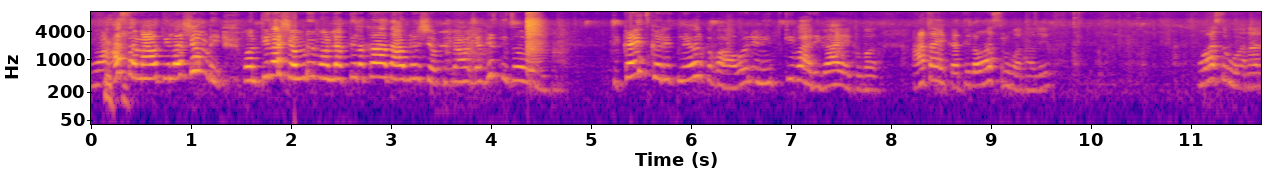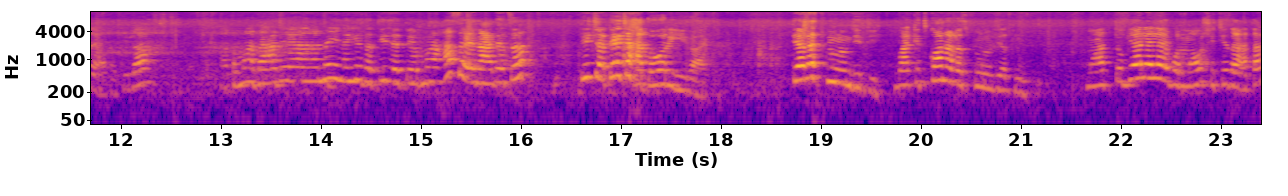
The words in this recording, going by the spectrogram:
मग असं नाव तिला शेंबडी पण तिला शेंबडी म्हणलं तिला कळत आपल्या शेंबडी नाव लगेच तिचं ती काहीच करीत नाही बरं का भावाने इतकी भारी गाय आहे का बघ आता आहे का तिला वासरू होणार आहे? वासरू होणार आहे आता तिला. आता मग दाद्या नाही ना येतं तिच्या ते मग असं आहे दाद्याचं. तिच्या त्याच्या हातावर ही गाय. त्यालाच पिळून देते. बाकीच कोणालाच पिळून देत नाही. मग आता तो गेलेला आहे पण मावशीची आता.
